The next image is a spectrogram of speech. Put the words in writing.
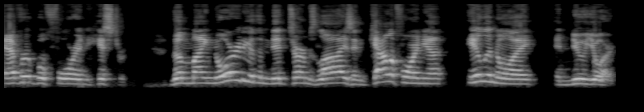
ever before in history. The minority of the midterms lies in California, Illinois, and New York,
